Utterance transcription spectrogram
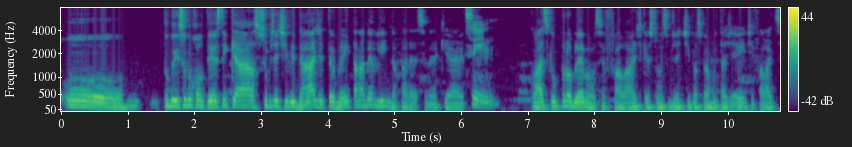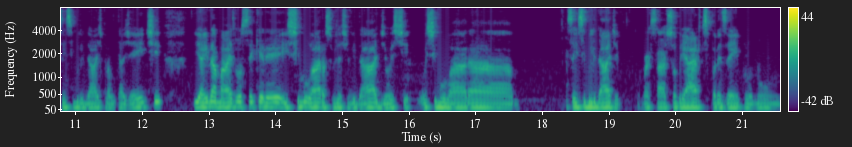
o... Tudo isso no contexto em que a subjetividade também está na berlinda, parece, né? Que é Sim. Quase que um problema você falar de questões subjetivas para muita gente, falar de sensibilidade para muita gente, e ainda mais você querer estimular a subjetividade ou, esti ou estimular a sensibilidade, conversar sobre artes, por exemplo, num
